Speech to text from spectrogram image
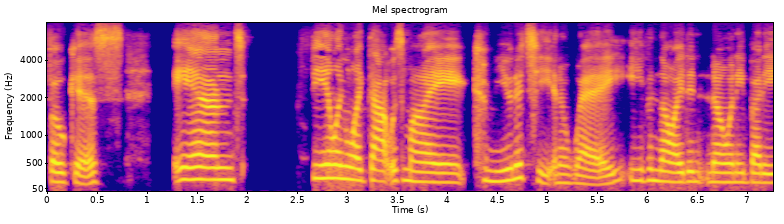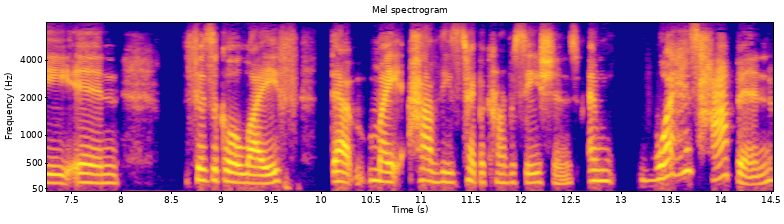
focus. And feeling like that was my community in a way even though i didn't know anybody in physical life that might have these type of conversations. And what has happened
